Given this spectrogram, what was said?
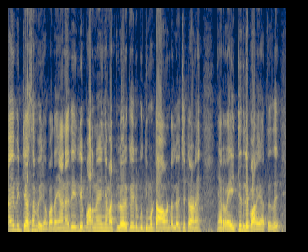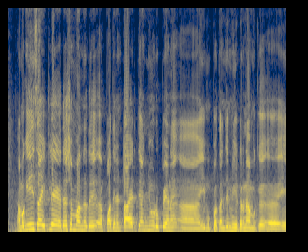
അത് വ്യത്യാസം വരും. അപ്പോൾ അത് ഞാനത് ഇതിൽ പറഞ്ഞു കഴിഞ്ഞാൽ മറ്റുള്ളവർക്ക് ഒരു ബുദ്ധിമുട്ടാവണ്ടല്ലോ വെച്ചിട്ടാണ് ഞാൻ റേറ്റ് ഇതിൽ പറയാത്തത്. നമുക്ക് ഈ സൈറ്റിൽ ഏകദേശം വന്നത് പതിനെട്ടായിരത്തി അഞ്ഞൂറ് റുപ്യാണ് ഈ മുപ്പത്തഞ്ച് മീറ്ററിന് നമുക്ക് എ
